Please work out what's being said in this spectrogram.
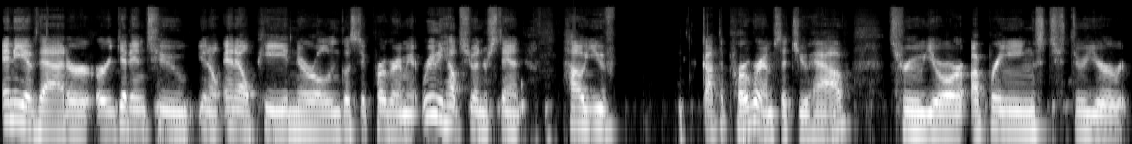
any of that, or, or get into, you know, NLP, neuro linguistic programming, it really helps you understand how you've got the programs that you have through your upbringings, through your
